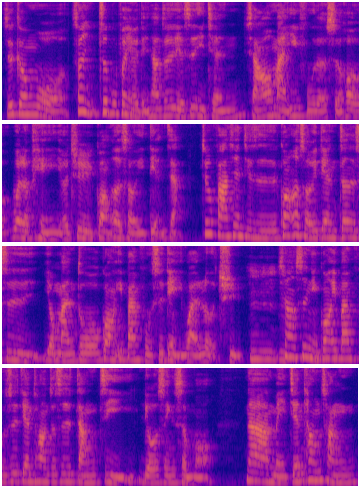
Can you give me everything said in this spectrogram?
就是跟我算这部分有点像，就是也是以前想要买衣服的时候，为了便宜而去逛二手衣店这样。就发现其实逛二手衣店真的是有蛮多逛一般服饰店以外的乐趣。嗯，嗯，像是你逛一般服饰店，通常就是当季流行什么，那每间通常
